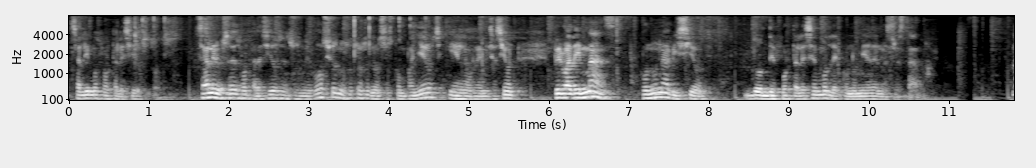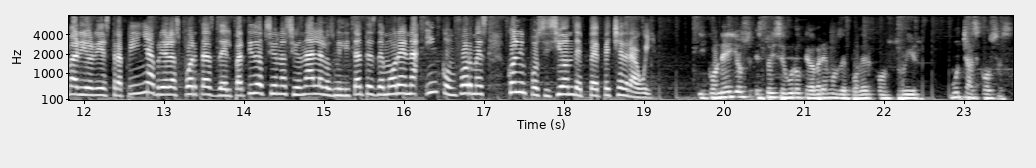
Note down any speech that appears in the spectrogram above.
salimos fortalecidos todos. Salen ustedes fortalecidos en sus negocios, nosotros en nuestros compañeros y en la organización, pero además con una visión donde fortalecemos la economía de nuestro Estado. Mario Riestra Piña abrió las puertas del Partido Acción Nacional a los militantes de Morena inconformes con la imposición de Pepe Chedraui. Y con ellos estoy seguro que habremos de poder construir muchas cosas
